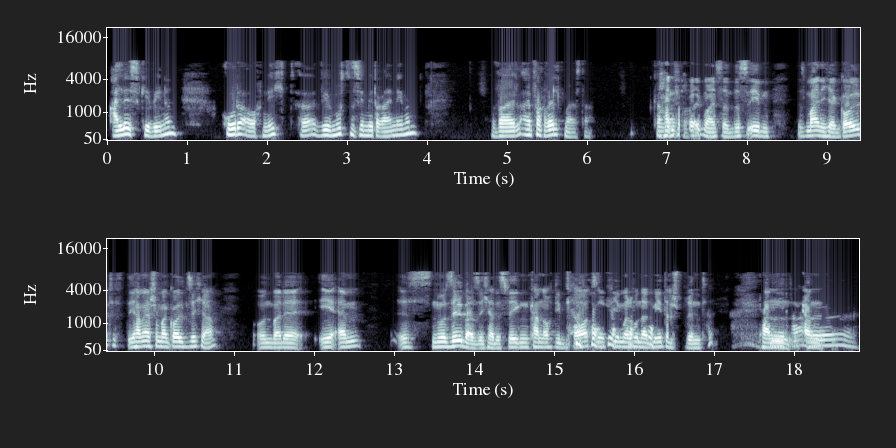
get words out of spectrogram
alles gewinnen oder auch nicht. Äh, Wir mussten sie mit reinnehmen, weil einfach Weltmeister. Ganz Einfach Weltmeister, das eben, das meine ich ja, Gold, die haben ja schon mal Gold sicher. Und bei der EM ist nur Silber sicher, deswegen kann auch die Bronze 4x100 Meter Sprint kann, Ja, kann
